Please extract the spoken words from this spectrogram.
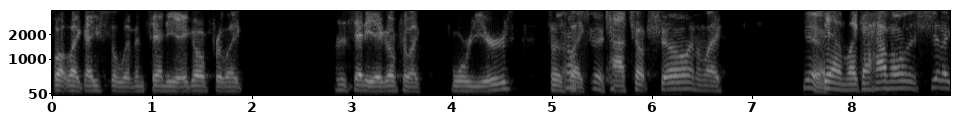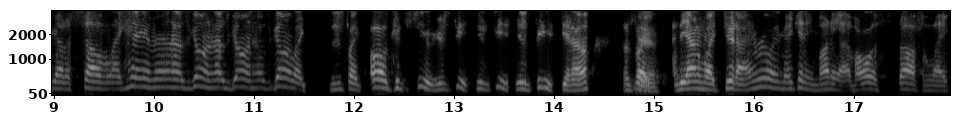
but like I used to live in San Diego for like in San Diego for like four years, so it's Oh, like sick. catch up show, and I'm like, Yeah. damn, like I have all this shit I gotta sell. Like, hey man, how's it going? How's it going? How's it going? Like, just like, oh, good to see you. Here's peace. Here's peace. Here's a piece. You know, it's like Yeah. at the end, I'm like, dude, I don't really make any money. I have all this stuff, and like,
